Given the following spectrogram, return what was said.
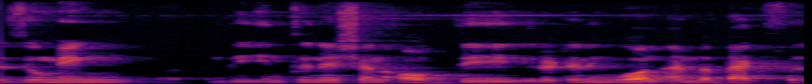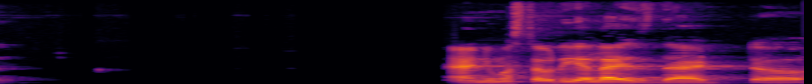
assuming the inclination of the retaining wall and the backfill. And you must have realized that uh,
